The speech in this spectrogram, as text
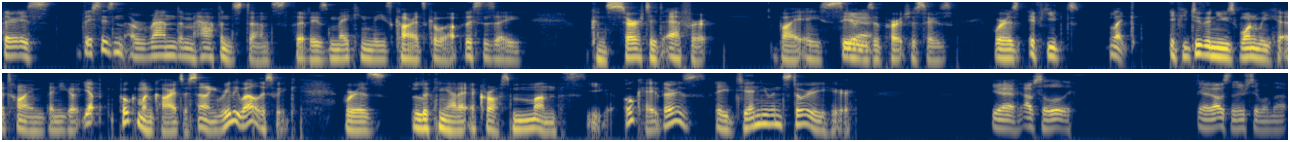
there is. This isn't a random happenstance that is making these cards go up. This is a concerted effort by a series Yeah. of purchasers. Whereas if you like, if you do the news one week at a time, then you go, "Yep, Pokemon cards are selling really well this week." Whereas looking at it across months, you go, "Okay, there is a genuine story here." Yeah, absolutely. Yeah, that was an interesting one. That.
